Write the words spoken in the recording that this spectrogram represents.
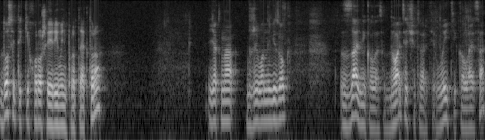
Досить такий хороший рівень протектора, як на вживаний візок. Задні колеса 24 литі колеса.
